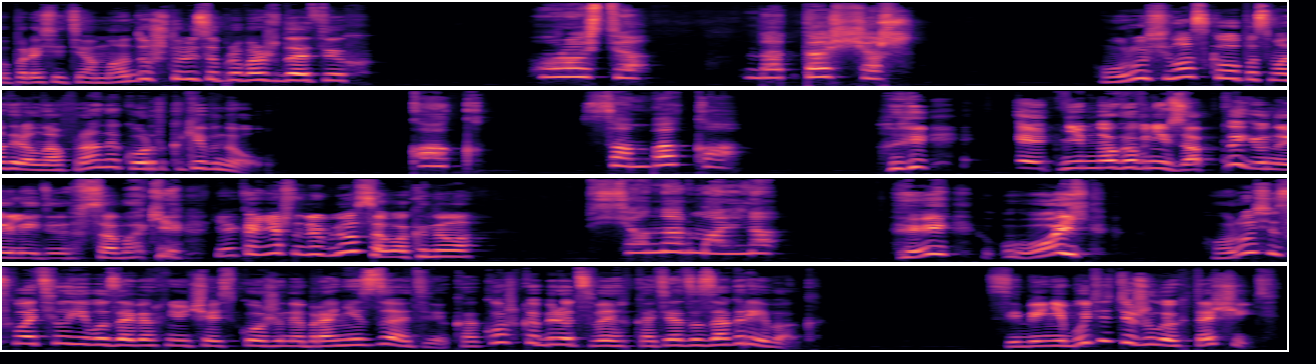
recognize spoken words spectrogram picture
Попросить Амаду, что ли, сопровождать их? Рустя, Натащаш. Уруси ласково посмотрел на Фран и коротко кивнул. Как собака? Это немного внезапно, юная леди собаки. Я, конечно, люблю собак, но... Все нормально. Эй, ой! Уруси схватил его за верхнюю часть кожаной брони сзади, как кошка берет своих котят за загривок. «Тебе не будет тяжело их тащить?»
